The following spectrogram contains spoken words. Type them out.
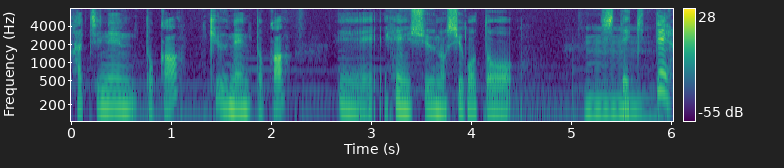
8年とか9年とか、えー編集の仕事をしてきて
